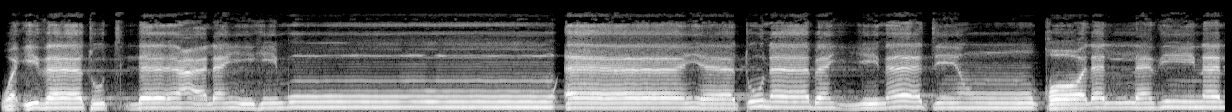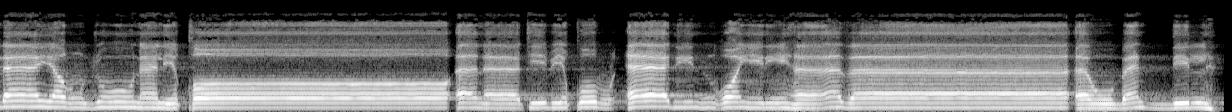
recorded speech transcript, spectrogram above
واذا تتلى عليهم اياتنا بينات قال الذين لا يرجون لقاء نات بقران غير هذا أو بدله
